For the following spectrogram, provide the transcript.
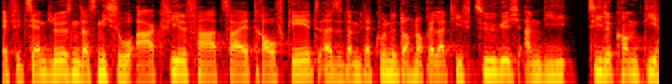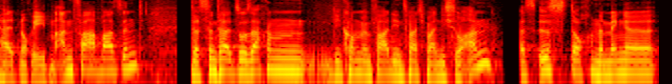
effizient lösen, dass nicht so arg viel Fahrzeit drauf geht, also damit der Kunde doch noch relativ zügig an die Ziele kommt, die halt noch eben anfahrbar sind. Das sind halt so Sachen, die kommen im Fahrdienst manchmal nicht so an. Es ist doch eine Menge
